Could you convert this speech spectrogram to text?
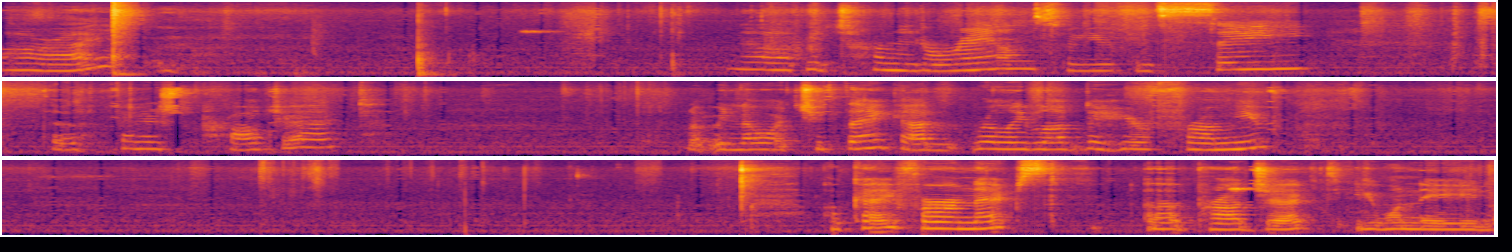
Alright. Now let me turn it around so you can see the finished project. Let me know what you think. I'd really love to hear from you. Okay, for our next uh, project, you will need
